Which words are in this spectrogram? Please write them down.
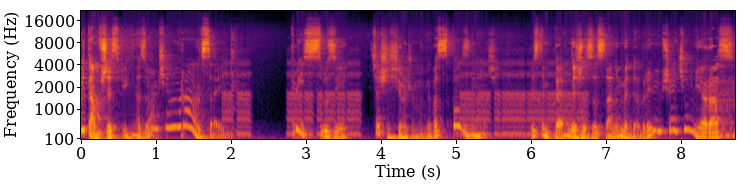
Witam wszystkich, nazywam się Ralsei. Chris, Suzy, cieszę się, że mogę was poznać. Jestem pewny, że zostaniemy dobrymi przyjaciółmi oraz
